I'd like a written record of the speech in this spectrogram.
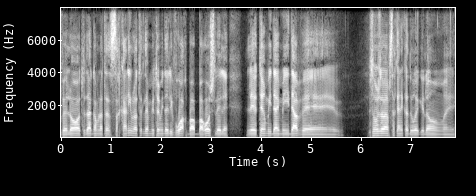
ולא, אתה יודע, גם לתת לשחקנים, לא לתת להם יותר מדי לברוח ב- בראש ליותר מדי מידע, ובסופו של דבר הם שחקני כדורגל, לא... אה,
